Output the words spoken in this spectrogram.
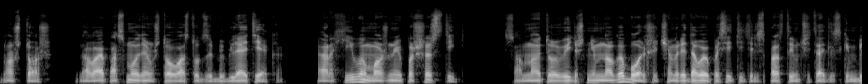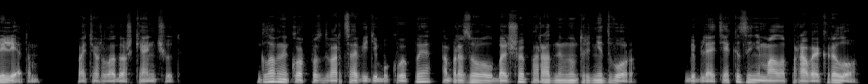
Ну что ж, давай посмотрим, что у вас тут за библиотека. Архивы можно и пошерстить. Со мной ты увидишь немного больше, чем рядовой посетитель с простым читательским билетом, потер ладошки Анчут. Главный корпус дворца в виде буквы «П» образовывал большой парадный внутренний двор. Библиотека занимала правое крыло.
